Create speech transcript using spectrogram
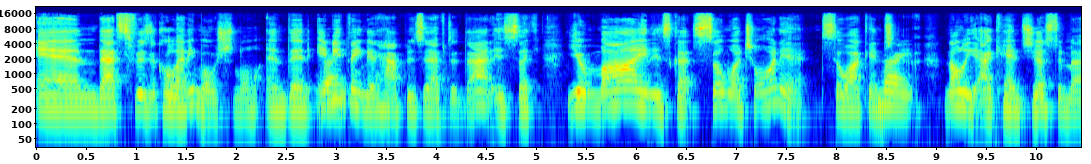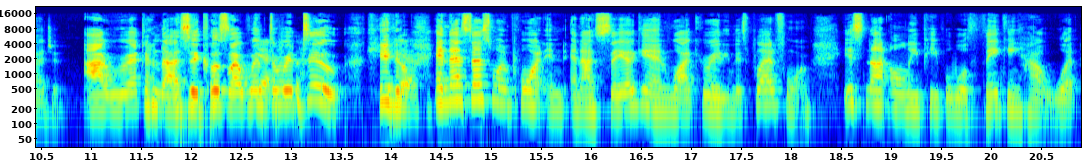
and that's physical and emotional and then anything right. that happens after that is like your mind has got so much on it so i can right. not only i can just imagine i recognize it because i went yes. through it too you know yes. and that's that's one point. and, and i say again why creating this platform it's not only people were thinking how what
